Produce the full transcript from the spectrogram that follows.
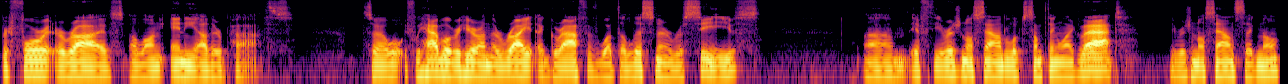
before it arrives along any other paths. So if we have over here on the right a graph of what the listener receives, um, if the original sound looked something like that, the original sound signal,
